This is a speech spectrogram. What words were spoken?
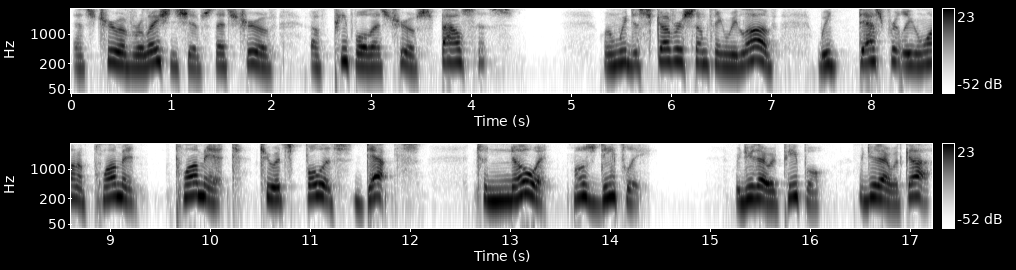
That's true of relationships, that's true of, of people, that's true of spouses. When we discover something we love, we desperately want to plummet, plumb it to its fullest depths, to know it most deeply. We do that with people, we do that with God.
